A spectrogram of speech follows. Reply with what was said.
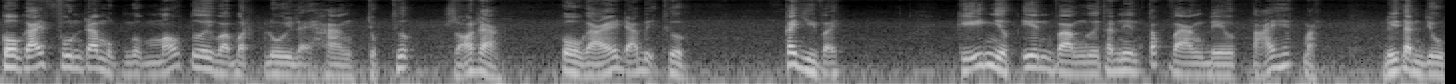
Cô gái phun ra một ngụm máu tươi và bật lùi lại hàng chục thước. Rõ ràng, cô gái đã bị thương. Cái gì vậy? Kỷ Nhược Yên và người thanh niên tóc vàng đều tái hết mặt. Lý Thanh Du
